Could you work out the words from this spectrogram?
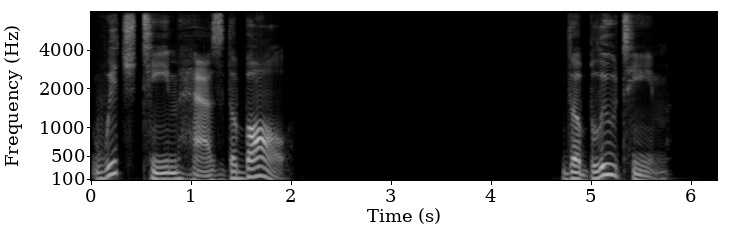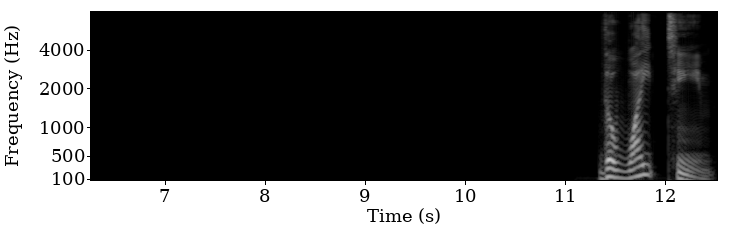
Which team has the ball? The blue team. The white team.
